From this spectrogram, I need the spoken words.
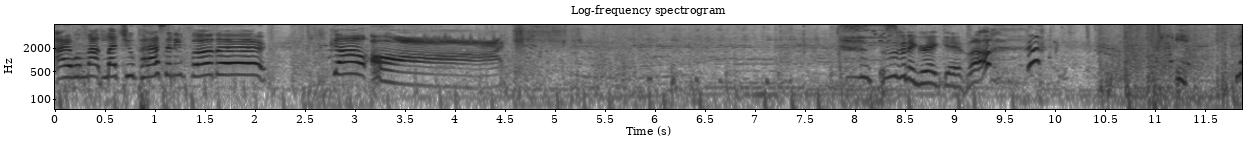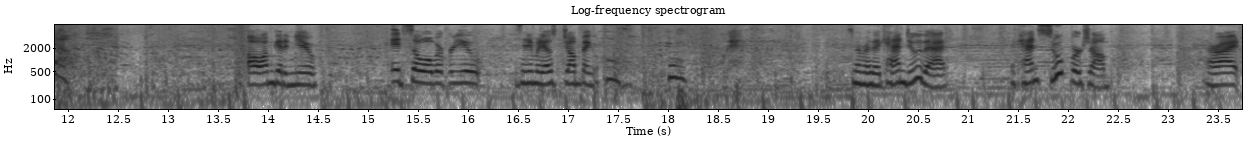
I will not let you pass any further. Go. Aww. this has been a great game, though. no. Oh, I'm getting you. It's so over for you. Is anybody else jumping? okay. Just remember, they can do that. They can super jump. All right.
